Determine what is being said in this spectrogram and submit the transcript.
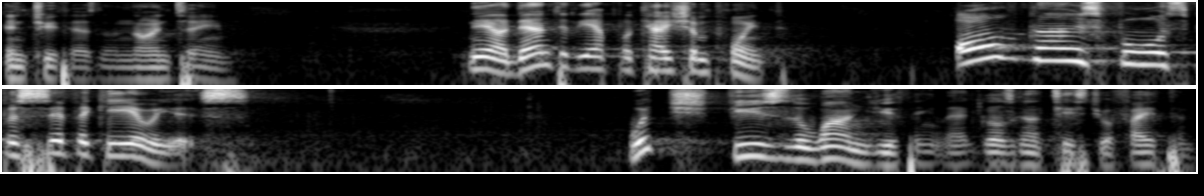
in 2019. Now, down to the application point. Of those four specific areas, which is the one you think that God's going to test your faith in?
